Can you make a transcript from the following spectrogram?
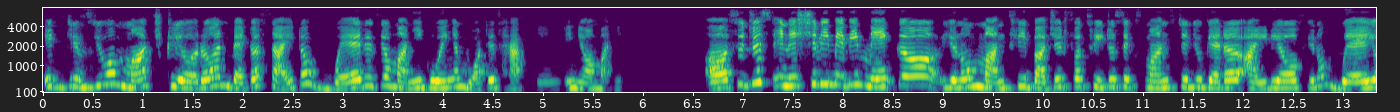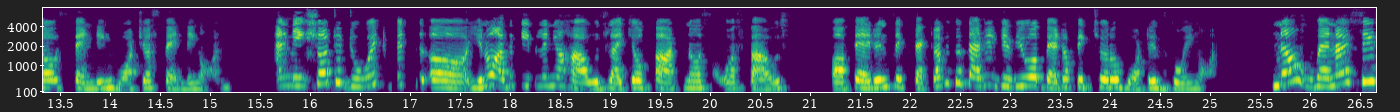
it gives you a much clearer and better sight of where is your money going and what is happening in your money. Uh, so just initially maybe make a you know monthly budget for three to six months till you get an idea of you know where you're spending, what you're spending on, and make sure to do it with uh, you know other people in your house like your partner or spouse or parents etc. Because that will give you a better picture of what is going on. Now, when I say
